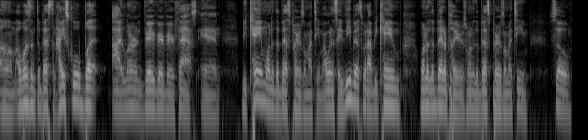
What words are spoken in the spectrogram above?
Um I wasn't the best in high school, but I learned very, very, very fast and became one of the best players on my team. I wouldn't say the best, but I became one of the better players, one of the best players on my team. So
